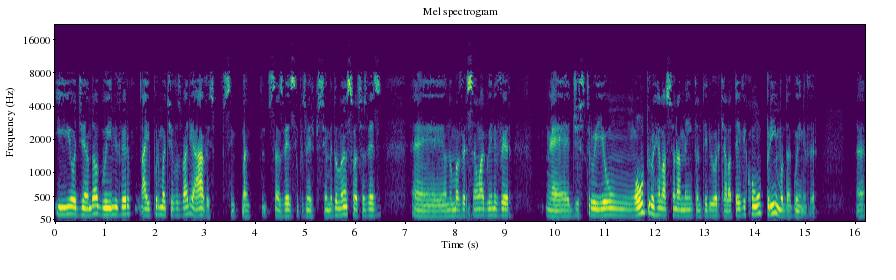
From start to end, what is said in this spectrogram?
e odiando a Guinevere aí por motivos variáveis, sim, às vezes simplesmente por ciúme do Lancelot, às vezes é, numa versão a Guinevere é, destruiu um outro relacionamento anterior que ela teve com o primo da Guinevere. Né?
